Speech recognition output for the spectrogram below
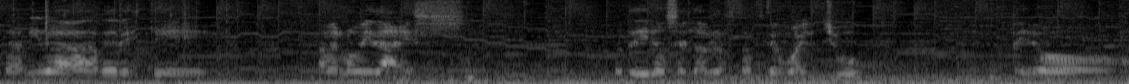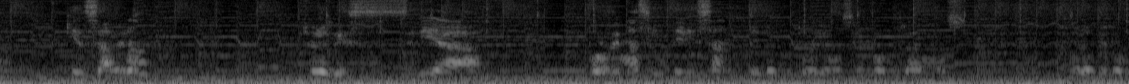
Para mí va a haber este. A haber novedades. No te diré un Zelda Breath of the Wild 2, pero quién sabe, ¿no? Yo creo que sería por demás interesante lo que podríamos encontrarnos con lo que los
